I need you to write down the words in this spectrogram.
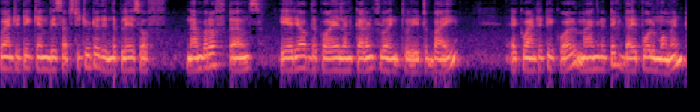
quantity can be substituted in the place of number of turns area of the coil and current flowing through it by a quantity called magnetic dipole moment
